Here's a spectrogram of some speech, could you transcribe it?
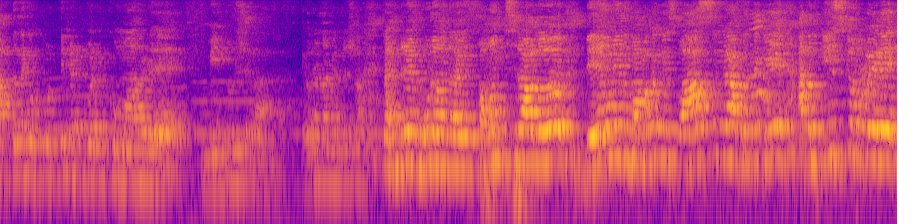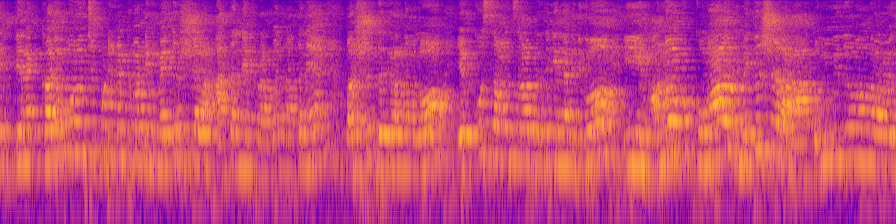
అతనికి పుట్టినటువంటి కుమారుడే మితుషలాగా ఎవరన్నా మెతుషల తండ్రి మూడు వందల ఐదు సంవత్సరాలు దేవుని నమ్మకం విశ్వాసంగా బ్రతికి అతను తీసుకొని పోయాడే తన కడుపు నుంచి పుట్టినటువంటి మెతుషల అతనే ప్రపంచ అతనే పరిశుద్ధ గ్రంథంలో ఎక్కువ సంవత్సరాలు బ్రతికిందని ఇదిగో ఈ హనోకు కుమారుడు మెతుషల తొమ్మిది వందల అరవై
